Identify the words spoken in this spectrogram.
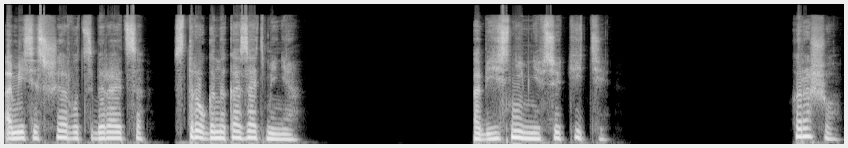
А миссис Шервуд собирается строго наказать меня. Объясни мне все, Китти. Хорошо.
